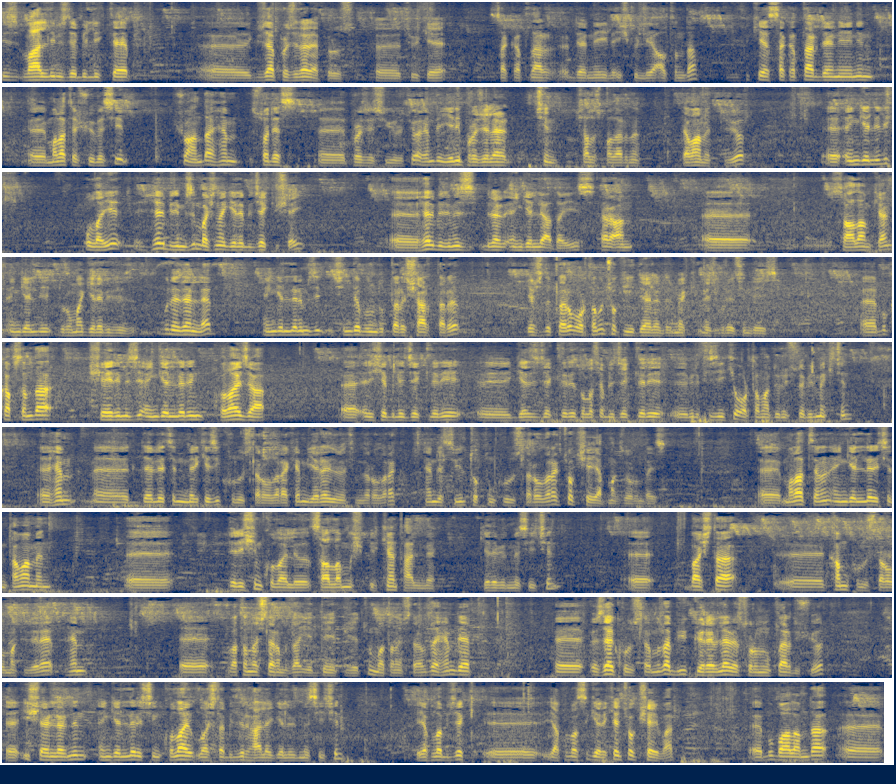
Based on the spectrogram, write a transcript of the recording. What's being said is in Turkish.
Biz valiliğimizle birlikte e, güzel projeler yapıyoruz. E, Türkiye Sakatlar Derneği ile işbirliği altında. Türkiye Sakatlar Derneği'nin e, Malatya Şubesi şu anda hem SODES e, projesi yürütüyor hem de yeni projeler için çalışmalarını devam ettiriyor. E, engellilik olayı her birimizin başına gelebilecek bir şey. E, her birimiz birer engelli adayız. Her an e, sağlamken engelli duruma gelebiliriz. Bu nedenle engellilerimizin içinde bulundukları şartları, yaşadıkları ortamı çok iyi değerlendirmek mecburiyetindeyiz. Ee, bu kapsamda şehrimizi engellilerin kolayca e, erişebilecekleri, e, gezecekleri, dolaşabilecekleri e, bir fiziki ortama dönüştürebilmek için e, hem e, devletin merkezi kuruluşları olarak hem yerel yönetimler olarak hem de sivil toplum kuruluşları olarak çok şey yapmak zorundayız. E, Malatya'nın engelliler için tamamen e, erişim kolaylığı sağlanmış bir kent haline gelebilmesi için e, başta e, kamu kuruluşları olmak üzere hem e, vatandaşlarımıza, 7'den 70'e tüm vatandaşlarımıza hem de e, özel kuruluşlarımıza büyük görevler ve sorumluluklar düşüyor. E, iş yerlerinin engelliler için kolay ulaşılabilir hale gelebilmesi için yapılabilecek, e, yapılması gereken çok şey var. E, bu bağlamda e,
